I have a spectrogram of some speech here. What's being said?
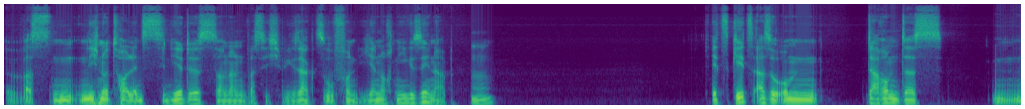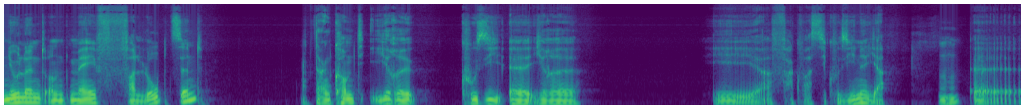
was nicht nur toll inszeniert ist, sondern was ich, wie gesagt, so von ihr noch nie gesehen habe. Mhm. Jetzt geht's also um darum, dass Newland und May verlobt sind. Dann kommt ihre Cousine, äh, ihre, ja, fuck, was die Cousine? Ja. Mhm. Äh,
